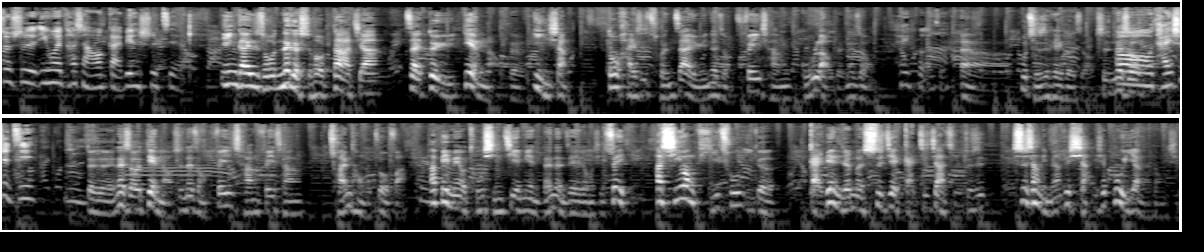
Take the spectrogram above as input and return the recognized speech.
就是因为他想要改变世界。应该是说那个时候大家在对于电脑的印象，都还是存在于那种非常古老的那种黑盒子，呃，不只是黑盒子哦，是那时候哦，台式机，嗯，对对，那时候电脑是那种非常非常传统的做法，它并没有图形界面等等这些东西，所以他希望提出一个改变人们世界感知价值，就是事实上你们要去想一些不一样的东西。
